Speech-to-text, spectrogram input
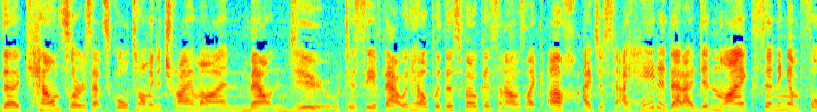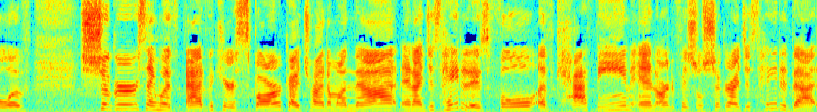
the counselors at school told me to try him on Mountain Dew to see if that would help with his focus. And I was like, oh, I just, I hated that. I didn't like sending him full of sugar. Same with Advocare Spark. I tried them on that and I just hated it. It was full of caffeine and artificial sugar. I just hated that.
